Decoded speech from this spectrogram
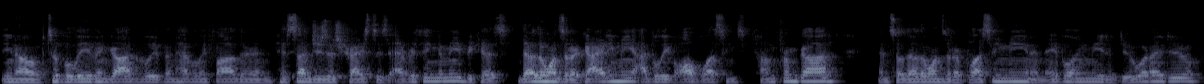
you know, to believe in God, believe in Heavenly Father and his son, Jesus Christ is everything to me because they're the ones that are guiding me. I believe all blessings come from God. And so they're the ones that are blessing me and enabling me to do what I do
